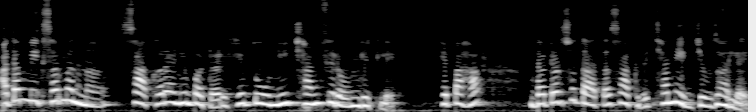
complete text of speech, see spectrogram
आता मिक्सरमधनं साखर आणि बटर हे दोन्ही छान फिरवून घेतले. हे पहा बटरसुद्धा आता साखरेत छान एकजीव झालं आहे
